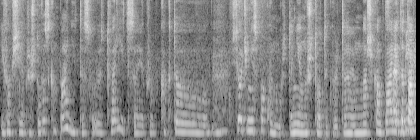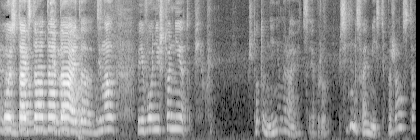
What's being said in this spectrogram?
И вообще, я говорю, что у вас в компании-то творится? Я говорю, как-то все очень неспокойно. Он говорит, да не, ну что ты, говорит, «э, наша компания это такой ставь, да, да, да, это дина- его ничто нет. Я говорю, что-то мне не нравится. Я говорю, сиди на своем месте, пожалуйста.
